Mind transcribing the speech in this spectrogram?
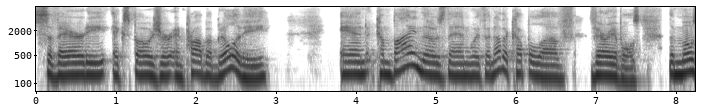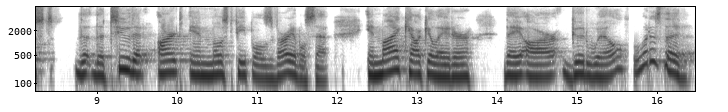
severity, exposure, and probability and combine those then with another couple of variables. The most the, the two that aren't in most people's variable set. In my calculator, they are goodwill. What is the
